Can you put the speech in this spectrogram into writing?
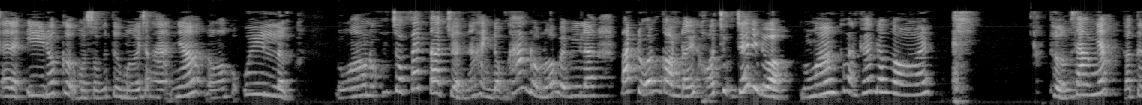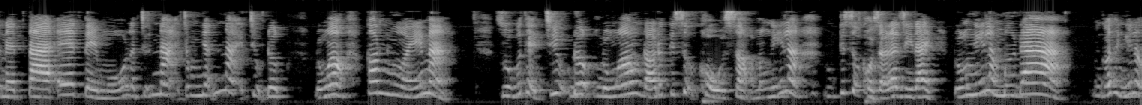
Đây là y đối cự một số cái từ mới chẳng hạn nhá. Đúng không? Có uy lực đúng không? Nó không cho phép ta chuyển sang hành động khác đâu nữa bởi vì là bắt đũa còn đấy khó chịu chết thì được đúng không? Các bạn khác đâu rồi? Thử sao nhá. Có từ này tà e tề mố là chữ nại trong nhẫn nại chịu đựng đúng không? Con người ấy mà dù có thể chịu đựng đúng không? Đó là cái sự khổ sở mà nghĩ là cái sự khổ sở là gì đây? Đúng không? nghĩ là mưa đa. Mình có thể nghĩ là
